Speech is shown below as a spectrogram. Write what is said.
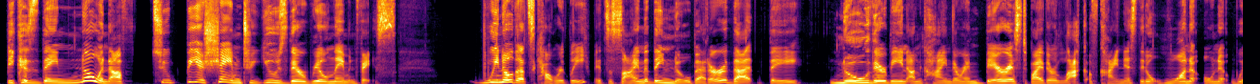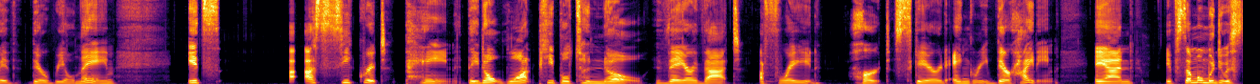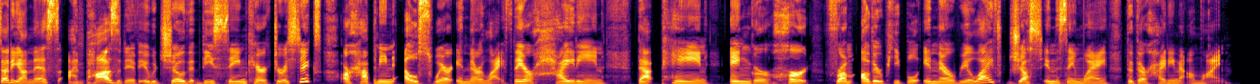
because they know enough to be ashamed to use their real name and face. We know that's cowardly. It's a sign that they know better, that they know they're being unkind. They're embarrassed by their lack of kindness. They don't want to own it with their real name. It's a secret pain. They don't want people to know they are that afraid, hurt, scared, angry. They're hiding. And if someone would do a study on this, I'm positive it would show that these same characteristics are happening elsewhere in their life. They are hiding that pain, anger, hurt from other people in their real life just in the same way that they're hiding it online.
